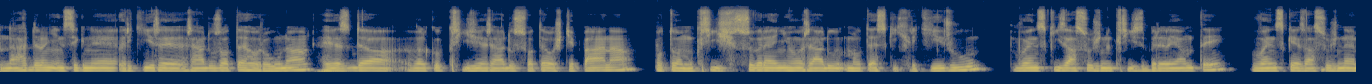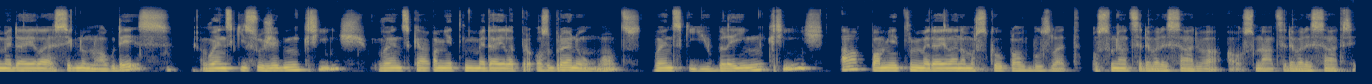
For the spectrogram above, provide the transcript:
náhrdelní insignie rytíře řádu Zlatého Rouna, hvězda Velkokříže řádu svatého Štěpána, potom kříž suverénního řádu maltéských rytířů, vojenský záslužný kříž z brilianty, vojenské záslužné medaile Signum Laudis, vojenský služební kříž, vojenská pamětní medaile pro ozbrojenou moc, vojenský jubilejní kříž a pamětní medaile na mořskou plavbu z let 1892 a 1893.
